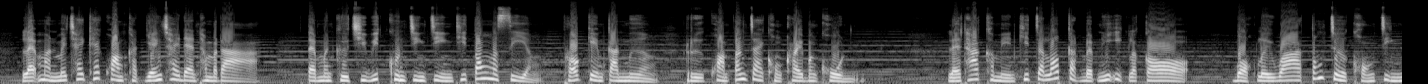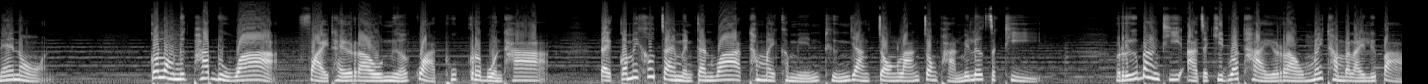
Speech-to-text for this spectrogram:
ๆ และมันไม่ใช่แค่ความขัดแย้งชายแดนธรรมดา แต่มันคือชีวิตคนจริง ๆ ที่ต้องมาเสี่ยง เพราะเกมการเมือง หรือความตั้งใจของใครบางคน และถ้าเขมรคิดจะลอบกัดแบบนี้อีกแล้วก็ บอกเลยว่าต้องเจอของจริงแน่นอน ก็ลองนึกภาพดูว่า ฝ่ายไทยเราเหนือกว่าทุกกระบวนท่า แต่ก็ไม่เข้าใจเหมือนกันว่าทำไมเขมรถึงอย่างจองล้างจองผ่านไม่เลิกสักที หรือบางทีอาจจะคิดว่าไทยเราไม่ทำอะไรหรือเปล่า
